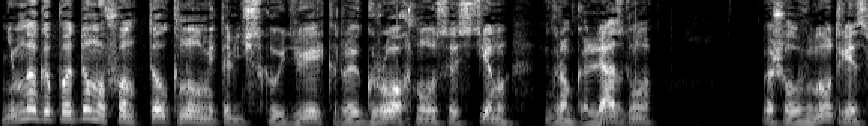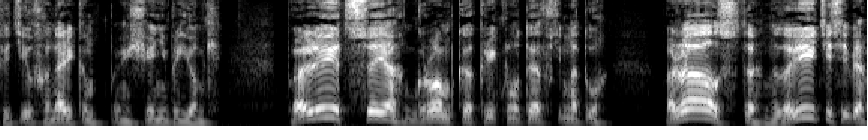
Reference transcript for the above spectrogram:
Немного подумав, он толкнул металлическую дверь, которая грохнула со стену и громко лязгнула. Вошел внутрь и осветил фонариком помещение приемки. «Полиция!» — громко крикнул Тед в темноту. «Пожалуйста, назовите себя!»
